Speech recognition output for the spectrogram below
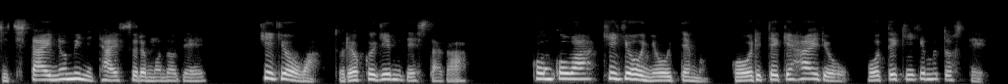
自治体のみに対するもので、企業は努力義務でしたが、今後は企業においても合理的配慮を法的義務として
